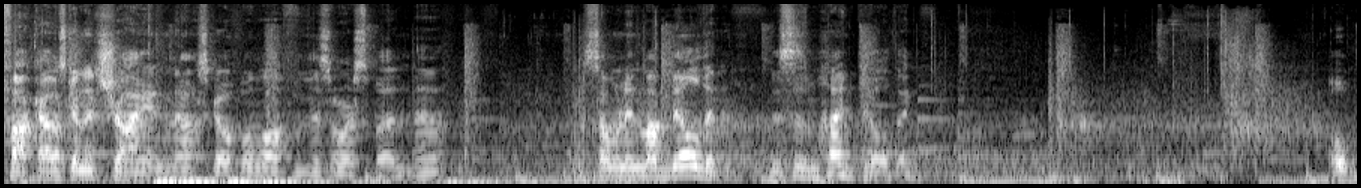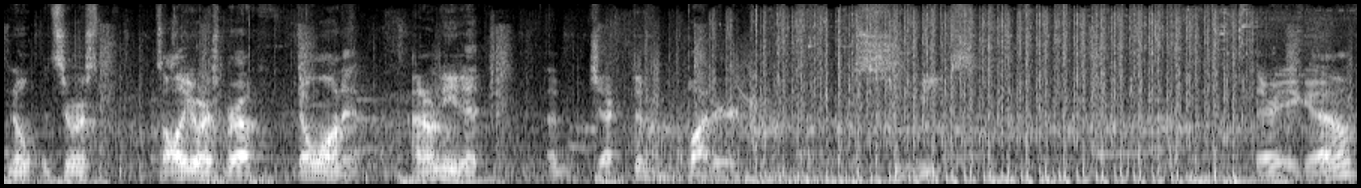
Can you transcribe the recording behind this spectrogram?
Fuck, I was gonna try and now scope him off of his horse, but no. Someone in my building. This is my building. Oh, nope, it's yours. It's all yours, bro. Don't want it. I don't need it. Objective butter. Sweet. There you go.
